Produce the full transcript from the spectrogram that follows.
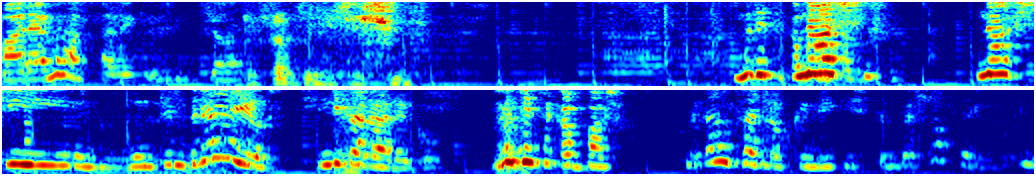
ማርያምን አታረጊም። የለሽም። የተቀባሽ ናሺ እንትን ብለህ እስኪ እንዴት አላደርገው? ምን የተቀባሽ በጣም ፈለኩኝ። ቤት ስትበሳ ፈለኩኝ።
